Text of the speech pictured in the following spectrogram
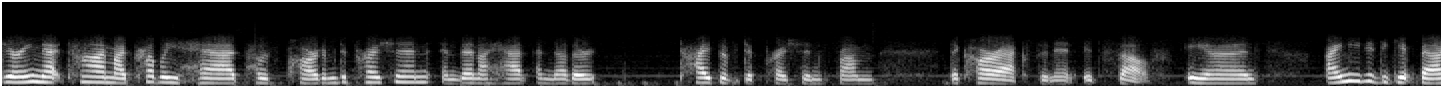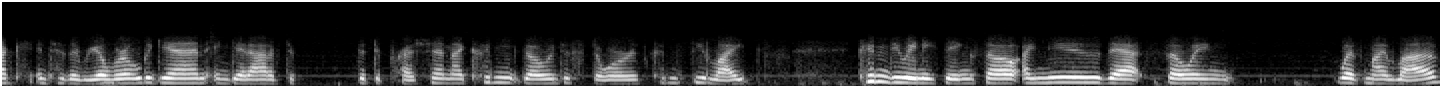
during that time, I probably had postpartum depression, and then I had another type of depression from the car accident itself. And I needed to get back into the real world again and get out of de- the depression. I couldn't go into stores, couldn't see lights, couldn't do anything. So I knew that sewing was my love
